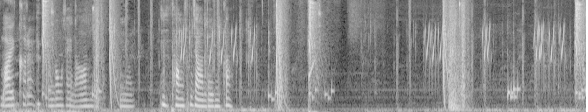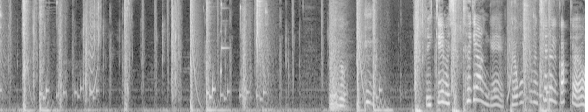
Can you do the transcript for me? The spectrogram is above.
마이크를 남동생이 나가는데 그냥 방송 잘안 되니까 이 게임이 시- 특이한 게 배고프면 체력이 깎여요.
